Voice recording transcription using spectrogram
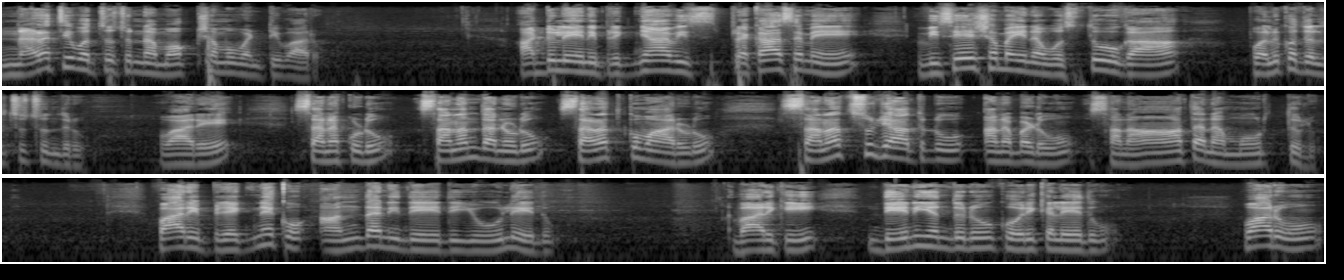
నడచి వచ్చుచున్న మోక్షము వంటి వారు. అడ్డులేని ప్రజ్ఞా విస్ ప్రకాశమే విశేషమైన వస్తువుగా పలుకదలుచుచుందురు. వారే సనకుడు సనందనుడు సనత్కుమారుడు సనత్సుజాతుడు అనబడు సనాతన మూర్తులు వారి ప్రజ్ఞకు అందనిదేదియూ లేదు. వారికి దేని ఎందునూ కోరిక లేదు. వారు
